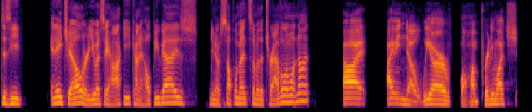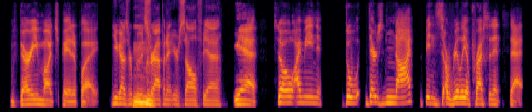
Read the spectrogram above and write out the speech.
does the NHL or USA hockey kind of help you guys, you know, supplement some of the travel and whatnot? Uh I mean, no, we are pretty much very much pay to play. You guys are Mhm. bootstrapping it yourself, yeah. Yeah. So I mean, the there's not been s- a really a precedent set.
